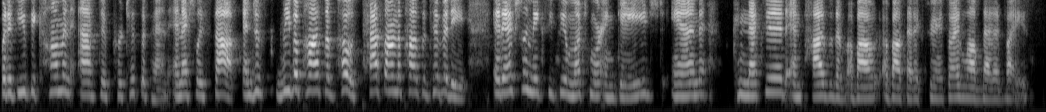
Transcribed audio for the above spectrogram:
But if you become an active participant and actually stop and just leave a positive post, pass on the positivity, it actually makes you feel much more engaged and connected and positive about about that experience. So I love that advice.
